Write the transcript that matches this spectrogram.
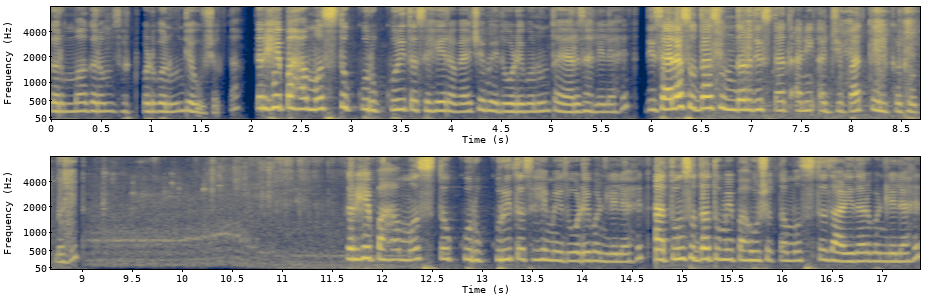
गरमागरम झटपट बनवून देऊ शकता. तर हे पहा मस्त कुरकुरीत असे हे रव्याचे मेदूवडे बनवून तयार झालेले आहेत. दिसायला सुद्धा सुंदर दिसतात आणि अजिबात तेलकट होत नाहीत. तर हे पहा मस्त कुरकुरीत असे हे मेदूवडे बनलेले आहेत. त्यातून सुद्धा तुम्ही पाहू शकता मस्त जाळीदार बनलेले आहेत.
